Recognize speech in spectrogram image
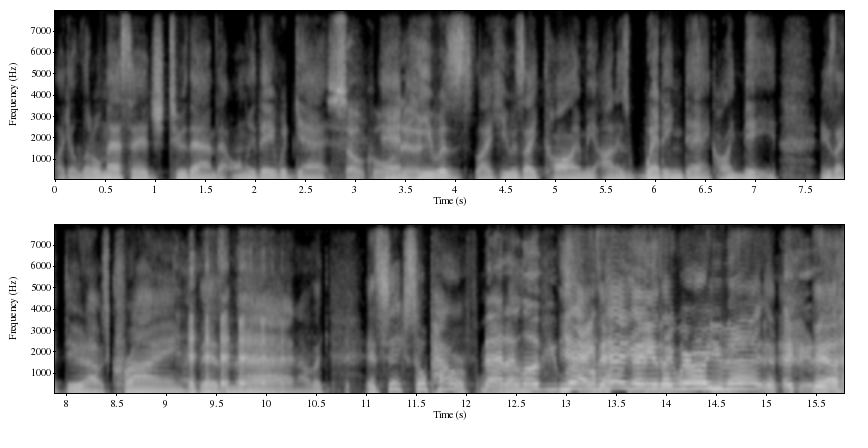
like a little message to them that only they would get. So cool, And dude. he was like, he was like calling me on his wedding day, calling me. And he's like, dude, I was crying like this and that. And I was like, it's like so powerful. Matt, I know? love you, Yeah, bro. exactly. He's like, where are you, Matt? yeah.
